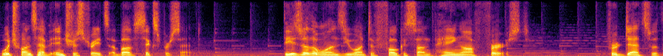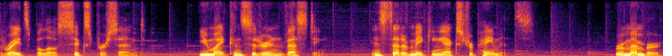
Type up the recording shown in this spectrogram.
Which ones have interest rates above 6%? These are the ones you want to focus on paying off first. For debts with rates below 6%, you might consider investing instead of making extra payments. Remember,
